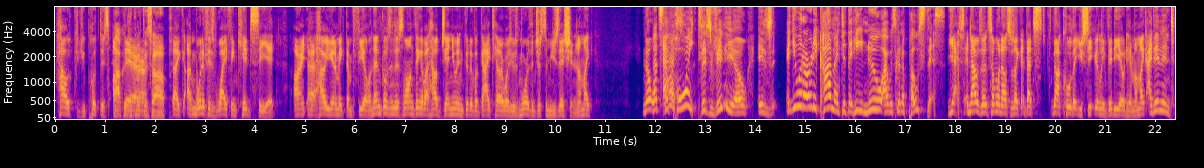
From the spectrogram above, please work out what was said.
"How could you put this up How could you put this up? Like, um, what if his wife and kids see it? Aren't, uh, how are you going to make them feel? And then goes into this long thing about how genuine and good of a guy Taylor was. He was more than just a musician. And I'm like, no, That's the point. This video is And you had already commented that he knew I was going to post this. Yes, and that was uh, someone else was like, "That's not cool that you secretly videoed him." I'm like, I didn't.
